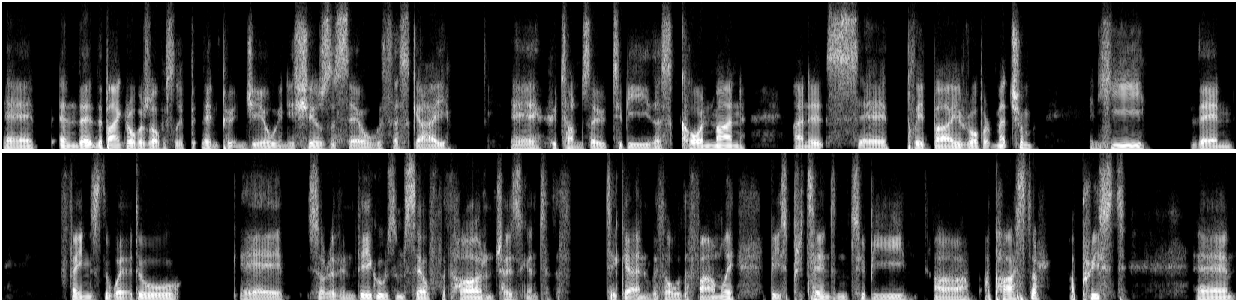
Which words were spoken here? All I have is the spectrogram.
And the, the bank robber's obviously then put in jail, and he shares the cell with this guy who turns out to be this con man, and it's played by Robert Mitchum, and he then finds the widow, uh, sort of inveigles himself with her, and tries to get into the to get in with all the family, but he's pretending to be a, a pastor, a priest, um,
